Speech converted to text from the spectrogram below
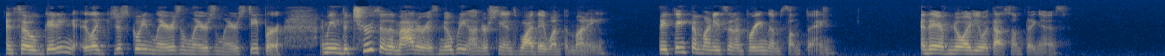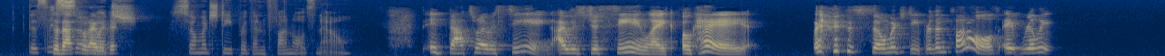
And so getting like just going layers and layers and layers deeper. I mean, the truth of the matter is nobody understands why they want the money. They think the money's going to bring them something. And they have no idea what that something is. This is so that's so what I would do. So much deeper than funnels now. It, that's what I was seeing. I was just seeing like, okay, so much deeper than funnels. It really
